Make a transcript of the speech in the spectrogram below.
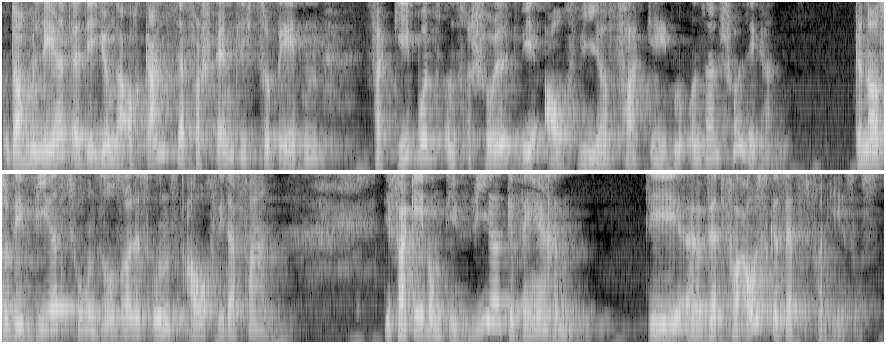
Und darum lehrt er die Jünger auch ganz selbstverständlich zu beten, vergib uns unsere Schuld, wie auch wir vergeben unseren Schuldigern. Genauso wie wir es tun, so soll es uns auch widerfahren. Die Vergebung, die wir gewähren, die äh, wird vorausgesetzt von Jesus.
